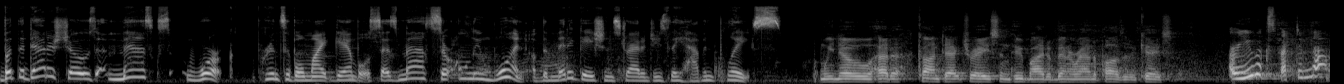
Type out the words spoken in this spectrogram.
But the data shows masks work. Principal Mike Gamble says masks are only one of the mitigation strategies they have in place. We know how to contact trace and who might have been around a positive case. Are you expecting that?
